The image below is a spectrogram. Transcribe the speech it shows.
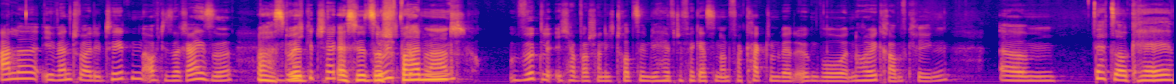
alle Eventualitäten auf dieser Reise oh, es durchgecheckt. Wird, es wird so spannend wirklich, ich habe wahrscheinlich trotzdem die Hälfte vergessen und verkackt und werde irgendwo einen Heulkrampf kriegen. Ähm, That's okay.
